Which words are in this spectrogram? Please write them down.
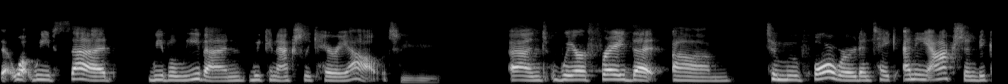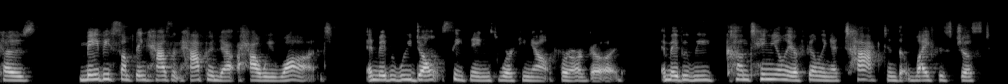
that what we've said we believe in we can actually carry out. Mm-hmm. and we're afraid that um, to move forward and take any action because maybe something hasn't happened how we want and maybe we don't see things working out for our good and maybe we continually are feeling attacked and that life is just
